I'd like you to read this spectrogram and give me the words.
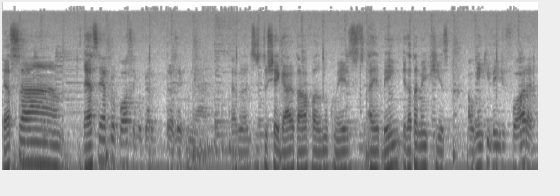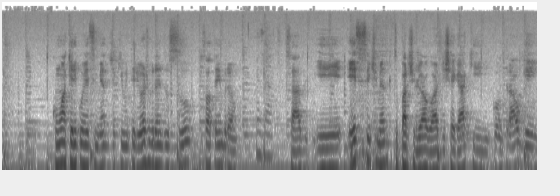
Essa, essa é a proposta que eu quero trazer para o Niara. Sabe? Antes de tu chegar, eu estava falando com eles, bem exatamente isso. Alguém que vem de fora com aquele conhecimento de que o interior do Rio Grande do Sul só tem branco. Exato. Sabe? E esse sentimento que tu partilhou agora de chegar aqui, encontrar alguém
